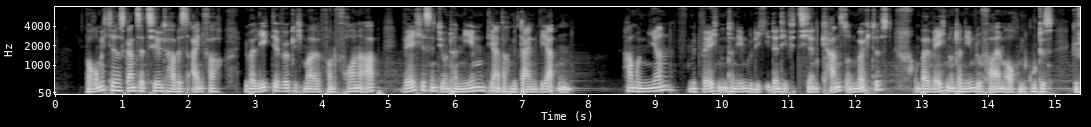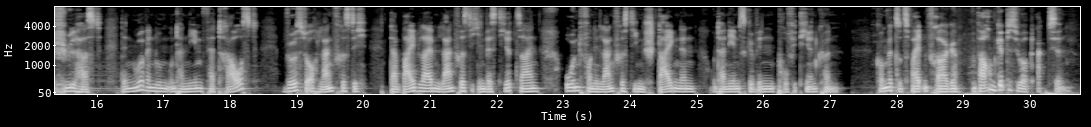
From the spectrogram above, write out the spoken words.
warum ich dir das Ganze erzählt habe, ist einfach, überleg dir wirklich mal von vorne ab, welche sind die Unternehmen, die einfach mit deinen Werten harmonieren, mit welchen Unternehmen du dich identifizieren kannst und möchtest und bei welchen Unternehmen du vor allem auch ein gutes Gefühl hast. Denn nur wenn du einem Unternehmen vertraust, wirst du auch langfristig dabei bleiben, langfristig investiert sein und von den langfristigen steigenden Unternehmensgewinnen profitieren können. Kommen wir zur zweiten Frage. Warum gibt es überhaupt Aktien?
